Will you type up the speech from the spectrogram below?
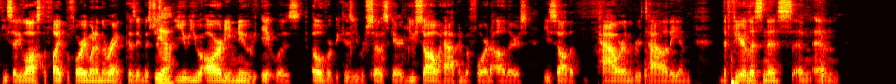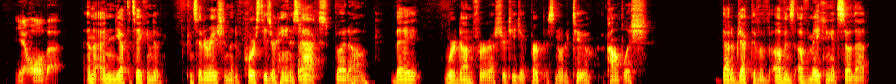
he said he lost the fight before he went in the ring because it was just Yeah. you you already knew it was over because you were so scared. You saw what happened before to others. You saw the power and the brutality and the fearlessness and and you know all that. and and you have to take into consideration that of course these are heinous acts, but um, they were done for a strategic purpose in order to accomplish that objective of, of of making it so that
